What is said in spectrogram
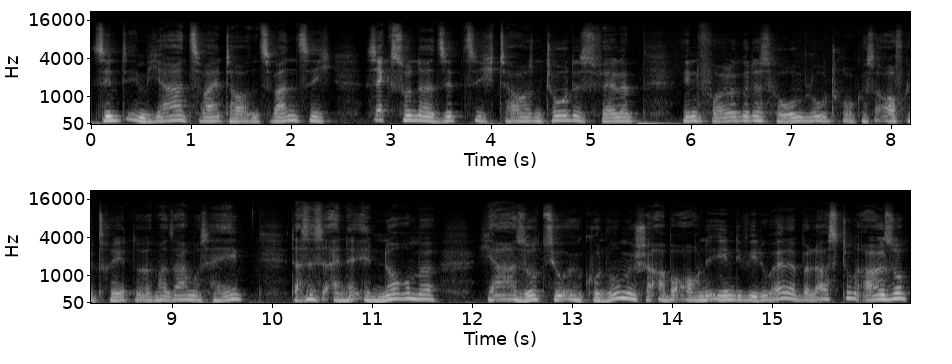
sind im Jahr 2020 670.000 Todesfälle infolge des hohen Blutdruckes aufgetreten. Und dass man sagen muss, hey, das ist eine enorme, ja, sozioökonomische, aber auch eine individuelle Belastung. Also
